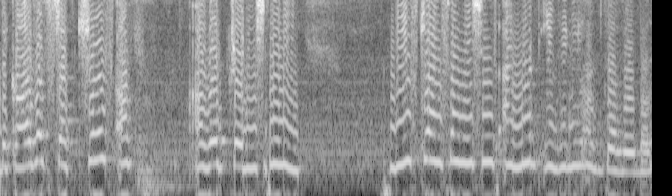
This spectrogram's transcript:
because of structures of our traditionally. These transformations are not easily observable.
